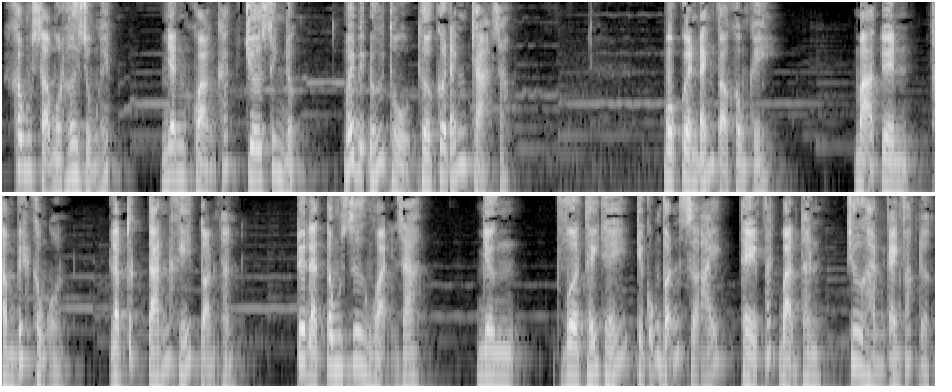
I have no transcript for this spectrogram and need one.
Không sợ một hơi dùng hết, Nhân khoảng khắc chưa sinh lực, Mới bị đối thủ thừa cơ đánh trả sao? Một quyền đánh vào không khí. Mã Tuyền thầm biết không ổn, Lập tức tán khí toàn thân. Tuy là tông sư ngoại gia, Nhưng vừa thấy thế thì cũng vẫn sợ hãi Thể phách bản thân chưa hẳn gánh phát được.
